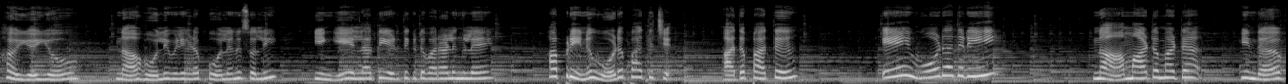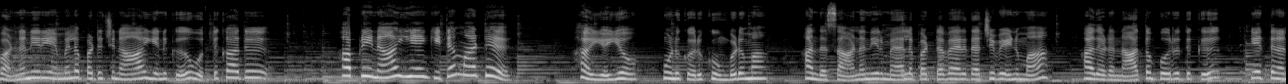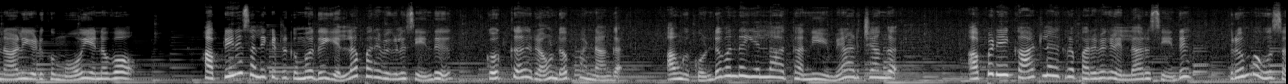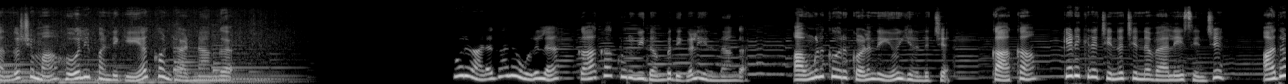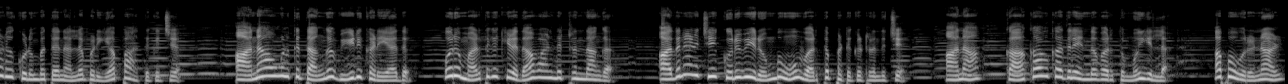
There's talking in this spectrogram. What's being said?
ஐயோ நான் ஹோலி விளையாட போலன்னு சொல்லி இங்கேயே எல்லாத்தையும் எடுத்துக்கிட்டு வராளுங்களே அப்படின்னு ஓட பார்த்துச்சு. அத பார்த்து ஏய் ஓடாதடி. நான் மாட்ட மாட்டேன். இந்த வண்ண நீர் என் மேல பட்டுச்சுன்னா எனக்கு ஒத்துக்காது. அப்படின்னா என்கிட்ட மாட்டு. ஐயோ உனக்கு ஒரு கும்பிடுமா? அந்த சாண நீர் மேல பட்ட வேற ஏதாச்சும் வேணுமா? அதோட நாத்தம் போறதுக்கு எத்தனை நாள் எடுக்குமோ என்னவோ. அப்படின்னு சொல்லிக்கிட்டு இருக்கும்போது எல்லா பறவைகளும் சேர்ந்து கொக்க ரவுண்ட் அப் பண்ணாங்க. அவங்க கொண்டு வந்த எல்லா தண்ணியுமே அடிச்சாங்க. அப்படி காட்டுல இருக்கிற பறவைகள் எல்லாரும் சேர்ந்து ரொம்பவும் சந்தோஷமா ஹோலி பண்டிகைய கொண்டாடினாங்க. ஒரு அழகான ஊர்ல காக்கா குருவி தம்பதிகள் இருந்தாங்க. அவங்களுக்கு ஒரு குழந்தையும் இருந்துச்சு. காக்கா கிடைக்கிற சின்ன சின்ன வேலையை செஞ்சு அதோட குடும்பத்தை நல்லபடியா பாத்துக்குச்சு. ஆனா அவங்களுக்கு தங்க வீடு கிடையாது. ஒரு மரத்துக்கு கீழே தான் வாழ்ந்துட்டு இருந்தாங்க. அத நினைச்சு குருவி ரொம்பவும் வருத்தப்பட்டுக்கிட்டு இருந்துச்சு. ஆனா காக்காவுக்கு அதுல எந்த வருத்தமும் இல்ல. அப்போ ஒரு நாள்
